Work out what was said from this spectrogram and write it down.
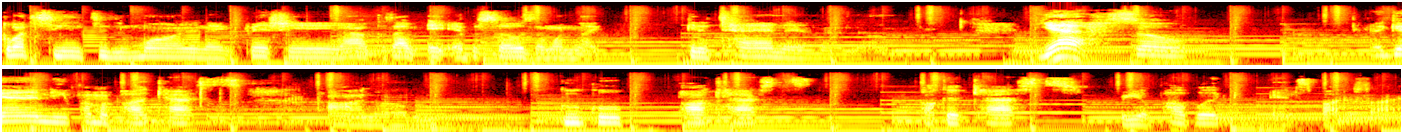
go out to season season one and then finishing out because I have eight episodes. I want to like get a ten and then um, yeah. So again, you can find my podcasts on um, Google Podcasts, Pocket Casts, Radio Public, and Spotify.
